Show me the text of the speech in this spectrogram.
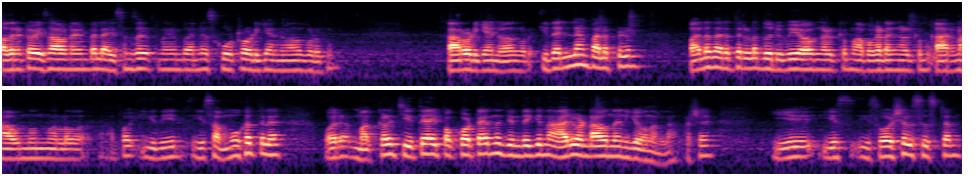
പതിനെട്ട് വയസ്സാവണ മുമ്പ് ലൈസൻസ് കിട്ടുന്നതിന് തന്നെ സ്കൂട്ടർ ഓടിക്കാൻ അനുവാദം കൊടുക്കും. കാർ ഓടിക്കാൻ അനുവാദം കൊടുക്കും. ഇതെല്ലാം പലപ്പോഴും പലതരത്തിലുള്ള ദുരുപയോഗങ്ങൾക്കും അപകടങ്ങൾക്കും കാരണമാവുന്നു എന്നുള്ളത്. അപ്പോൾ ഇത് ഈ- സമൂഹത്തിൽ ഒരു മക്കൾ ചീത്തയായി പൊക്കോട്ടെ എന്ന് ചിന്തിക്കുന്ന ആരും ഉണ്ടാവുമെന്ന് എനിക്ക് തോന്നുന്നില്ല. പക്ഷേ ഈ ഈ സോഷ്യൽ സിസ്റ്റം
